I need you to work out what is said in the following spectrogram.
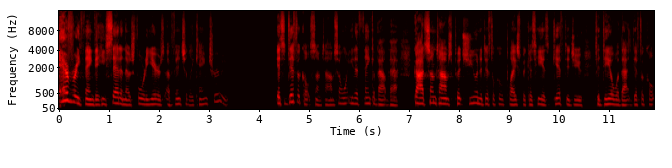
everything that he said in those 40 years eventually came true. It's difficult sometimes, so I want you to think about that. God sometimes puts you in a difficult place because He has gifted you to deal with that difficult,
